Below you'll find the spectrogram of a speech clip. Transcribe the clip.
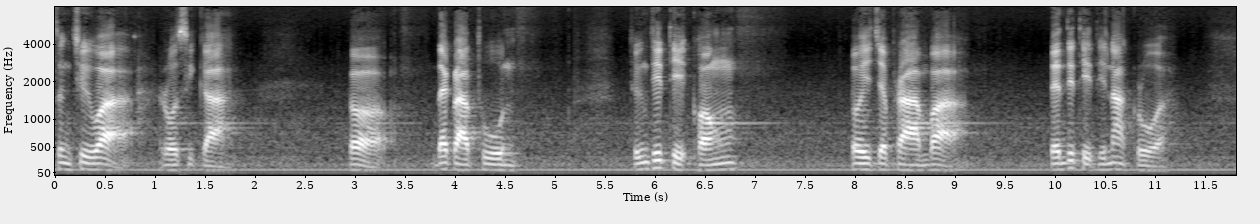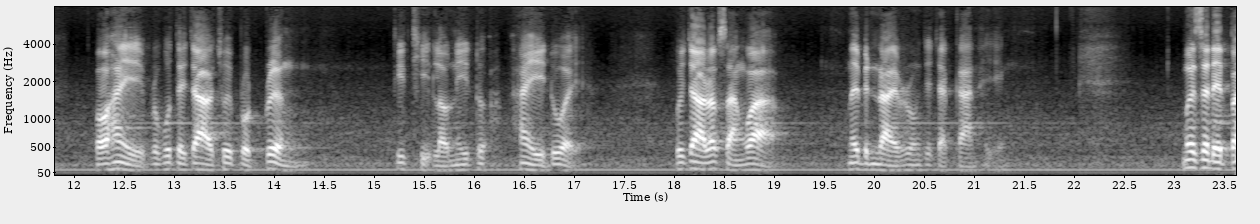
ซึ่งชื่อว่า โรสิกา ก็ได้กราบทูล ถึงทิฏฐิของโดยเจพรามว่าเป็นทิฏฐิที่น่ากลัว ขอให้พระพุทธเจ้าช่วยปลดเปลื้องทิฏฐิเหล่านี้ให้ด้วย พระเจ้ารับสั่งว่าไม่เป็นไรพระองค์จะจัดการให้เอง เมื่อเสด็จไป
